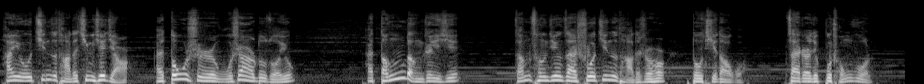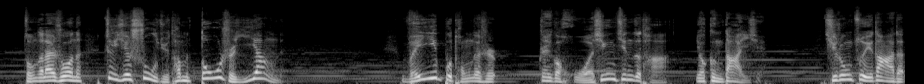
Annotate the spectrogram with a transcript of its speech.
还有金字塔的倾斜角，哎，都是五十二度左右，还等等这些，咱们曾经在说金字塔的时候都提到过，在这就不重复了。总的来说呢，这些数据它们都是一样的，唯一不同的是。这个火星金字塔要更大一些，其中最大的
